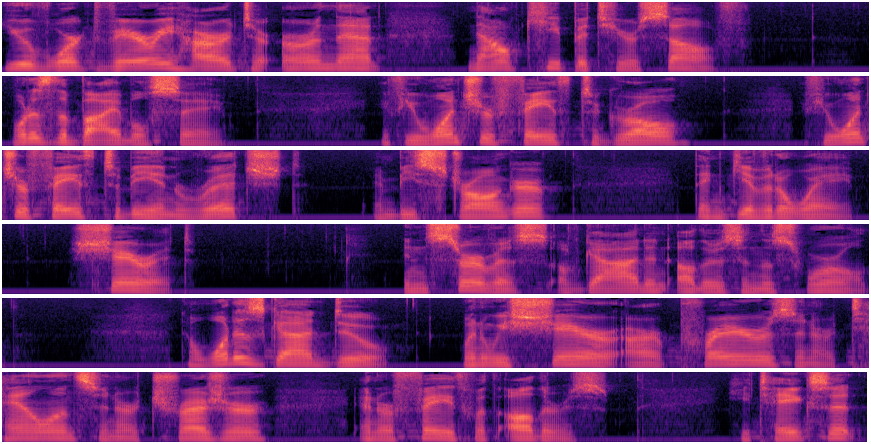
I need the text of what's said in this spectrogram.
You've worked very hard to earn that. Now keep it to yourself. What does the Bible say? If you want your faith to grow, if you want your faith to be enriched and be stronger, then give it away. Share it in service of God and others in this world. Now, what does God do when we share our prayers and our talents and our treasure and our faith with others? He takes it,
